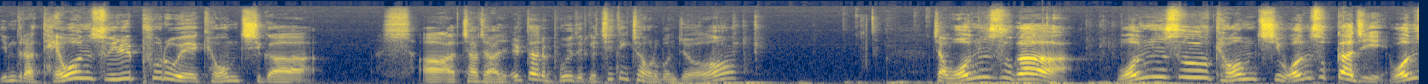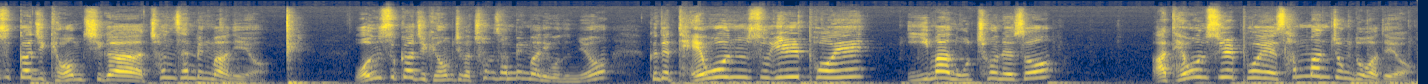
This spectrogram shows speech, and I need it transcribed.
님들아 대원수 1%의 경험치가 아, 자, 자, 일단은 보여드릴게요. 채팅창으로 먼저. 자, 원수가, 원수 경험치, 원수까지, 원수까지 경험치가 1300만이에요. 원수까지 경험치가 1300만이거든요. 근데 대원수 1퍼에 25,000에서, 아, 대원수 1퍼에 3만 정도가 돼요.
